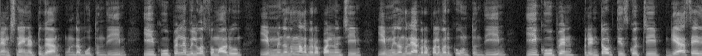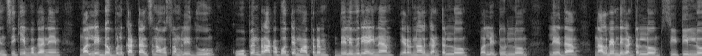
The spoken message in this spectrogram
మెన్షన్ అయినట్టుగా ఉండబోతుంది. ఈ కూపెన్ల విలువ సుమారు ఎనిమిది వందల నలభై రూపాయల నుంచి ఎనిమిది వందల యాభై రూపాయల వరకు ఉంటుంది. ఈ కూపెన్ ప్రింటౌట్ తీసుకొచ్చి గ్యాస్ ఏజెన్సీకి ఇవ్వగానే మళ్ళీ డబ్బులు కట్టాల్సిన అవసరం లేదు. కూపెన్ రాకపోతే మాత్రం డెలివరీ అయిన ఇరవై నాలుగు గంటల్లో పల్లెటూరులో లేదా నలభై ఎనిమిది గంటల్లో సిటీల్లో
